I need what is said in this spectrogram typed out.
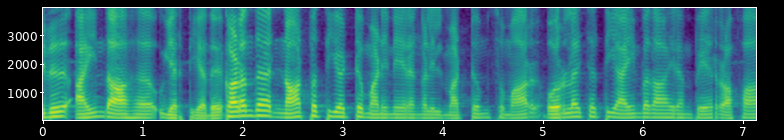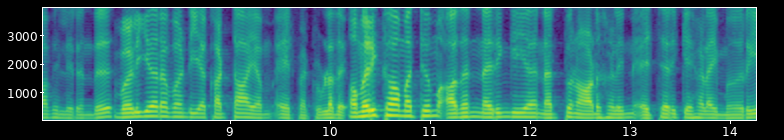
இது ஐந்தாக உயர்த்தியது. கடந்த நாற்பத்தி எட்டு மணி நேரங்களில் மட்டும் சுமார் ஒரு லட்சத்தி ஐம்பதாயிரம் பேர் ரஃபாவில் இருந்து வெளியேற வேண்டிய கட்டாயம் ஏற்பட்டுள்ளது. அமெரிக்கா மற்றும் அதன் நெருங்கிய நட்பு நாடுகளின் எச்சரிக்கைகளை மீறி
